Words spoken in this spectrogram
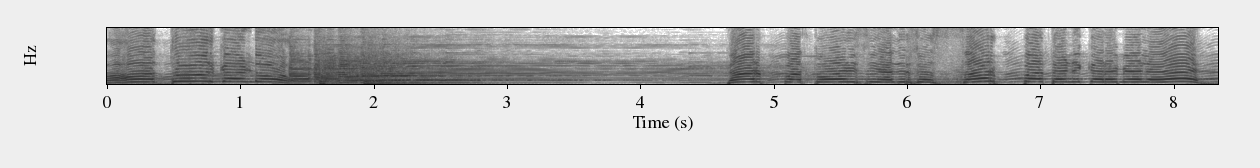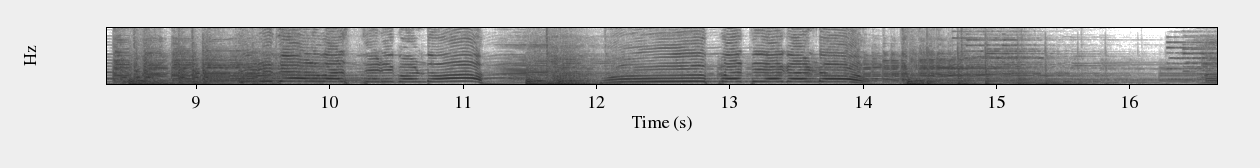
ಬಹದ್ದೂರ್ ಗಂಡು. ದರ್ಪ ತೋರಿಸಿ ಎದುರಿಸುವ ಸರ್ಪ ತಣಿಕರ ಮೇಲೆ ಸಿಡಿದೇಳುವ ಸಿಡಿಗೊಂಡು ಭೂಪತಿಯ ಗಂಡು. ಹಾ,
